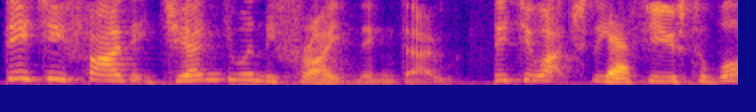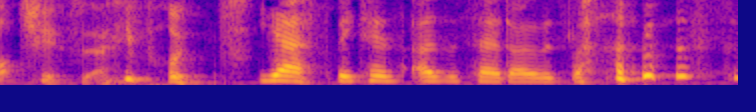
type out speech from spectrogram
Did you find it genuinely frightening, though? Did you actually refuse to watch it at any point? Yes, because as I said, I was, I was,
